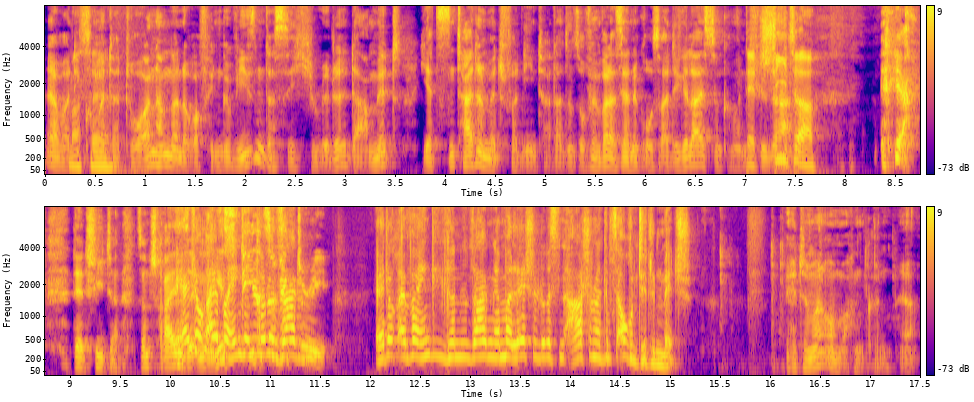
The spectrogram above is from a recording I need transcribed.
Ja, aber Marcel. die Kommentatoren haben dann darauf hingewiesen, dass sich Riddle damit jetzt ein Title-Match verdient hat. Also insofern war das ja eine großartige Leistung, kann man nicht Der Cheater. Sagen. Ja, der Cheater. Sonst schreien er hätte auch einfach hingehen können und sagen, er hätte auch einfach hingehen können und sagen, mal Lashley, du bist ein Arsch und dann gibt es auch ein Titelmatch. Hätte man auch machen können, ja.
